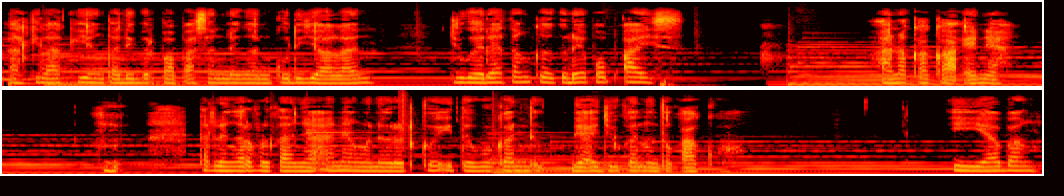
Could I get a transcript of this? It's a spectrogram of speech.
Laki-laki yang tadi berpapasan denganku di jalan juga datang ke kedai pop ice. Anak KKN ya? Terdengar pertanyaan yang menurutku itu bukan diajukan untuk aku. Iya bang,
